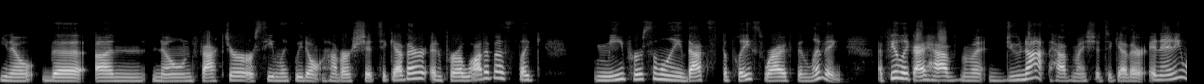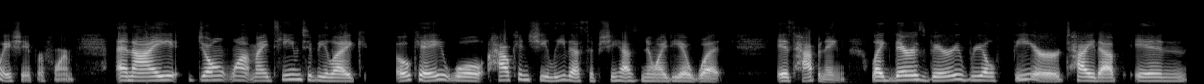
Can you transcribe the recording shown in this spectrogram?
you know the unknown factor or seem like we don't have our shit together and for a lot of us like me personally that's the place where i've been living. I feel like i have my, do not have my shit together in any way shape or form. And i don't want my team to be like okay well how can she lead us if she has no idea what is happening? Like there is very real fear tied up in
